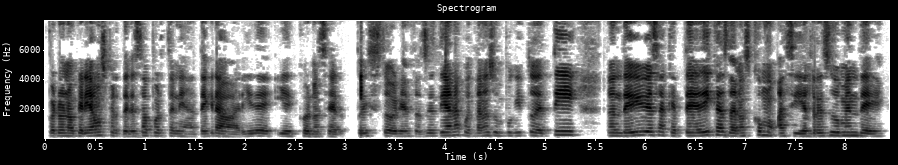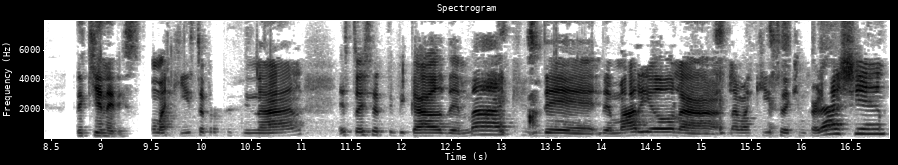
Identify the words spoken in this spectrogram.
pero no queríamos perder esta oportunidad de grabar y de, y de conocer tu historia. Entonces, Diana, cuéntanos un poquito de ti, dónde vives, a qué te dedicas, danos como así el resumen de, de quién eres. Como maquillista profesional, estoy certificado de MAC, de, de Mario, la, la maquillista de Kim Kardashian,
